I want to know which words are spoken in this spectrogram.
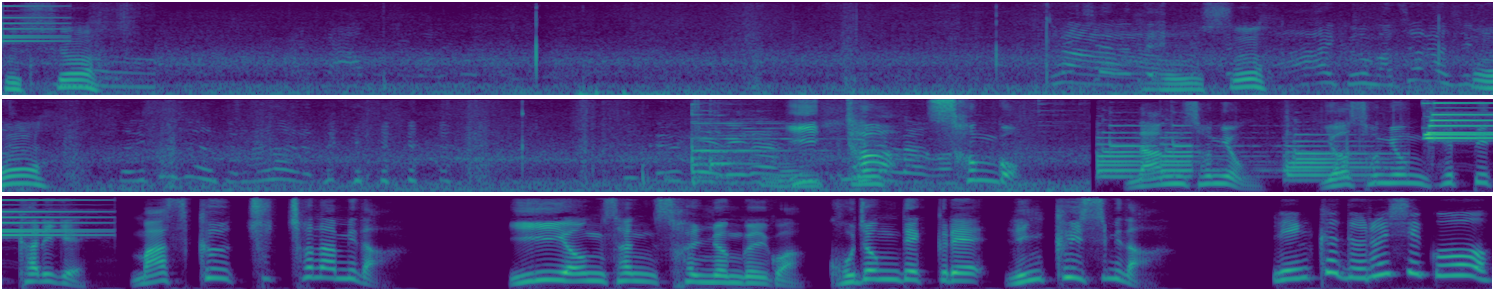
굿샷. 나이스. 아, 그거 맞춰가지고 예. 저기 포즈는 좀 하려고 그랬대. 그러게 내가 2타 성공. 남성용, 여성용 햇빛 가리개 마스크 추천합니다. 이 영상 설명글과 고정 댓글에 링크 있습니다. 링크 누르시고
